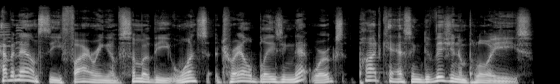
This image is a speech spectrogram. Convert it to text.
have announced the firing of some of the once trailblazing network's podcasting division employees.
